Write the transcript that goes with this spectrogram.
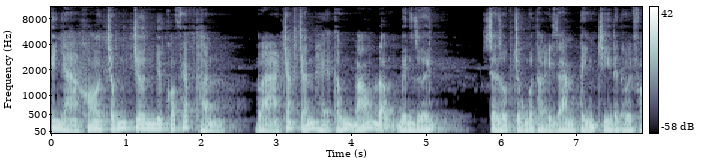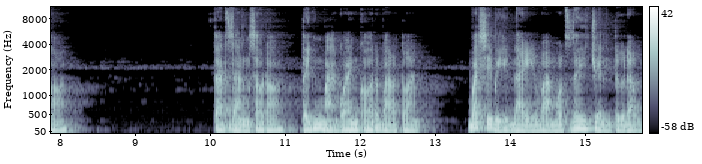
Khi nhà kho trống trơn như có phép thần Và chắc chắn hệ thống báo động bên dưới Sẽ giúp chúng có thời gian tính trí để đối phó. Tất rằng sau đó, Tính mạng của anh khó được bảo toàn Bách sẽ bị đẩy vào một dây chuyển tự động.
